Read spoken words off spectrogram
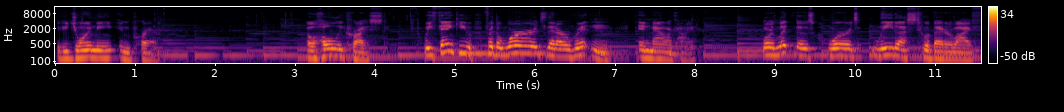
if you join me in prayer. O holy Christ, we thank you for the words that are written in Malachi. Lord, let those words lead us to a better life.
